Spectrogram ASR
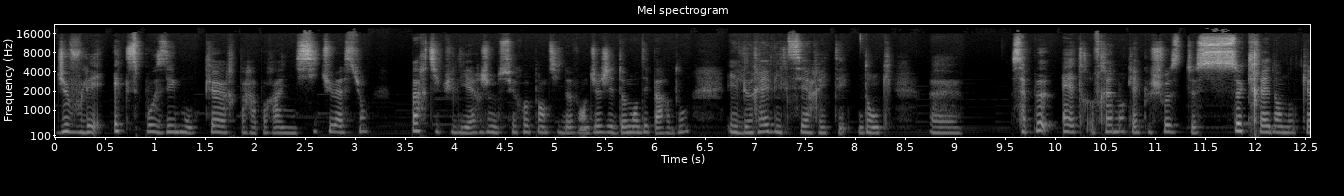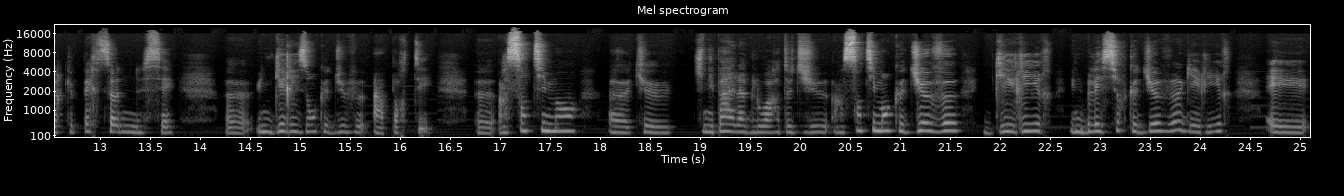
Dieu voulait exposer mon cœur par rapport à une situation particulière. Je me suis repentie devant Dieu, j'ai demandé pardon et le rêve, il s'est arrêté. Donc, euh, ça peut être vraiment quelque chose de secret dans nos cœurs que personne ne sait. Euh, une guérison que Dieu veut apporter, euh, un sentiment qui n'est pas à la gloire de Dieu, un sentiment que Dieu veut guérir, une blessure que Dieu veut guérir, et,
